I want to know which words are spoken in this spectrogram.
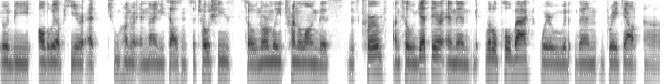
it would be all the way up here at 290,000 satoshis. So normally trend along this this curve until we get there, and then little pullback where we would then break out uh,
